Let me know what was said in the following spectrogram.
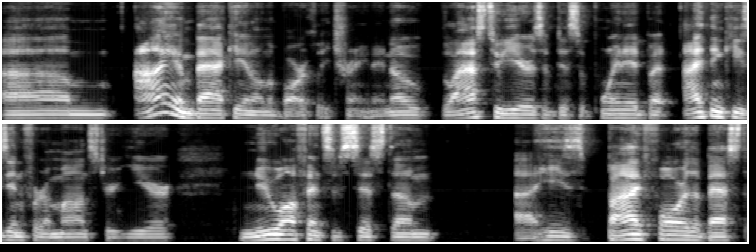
Um, I am back in on the Barkley train. I know the last two years have disappointed, but I think he's in for a monster year. New offensive system. Uh, he's by far the best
